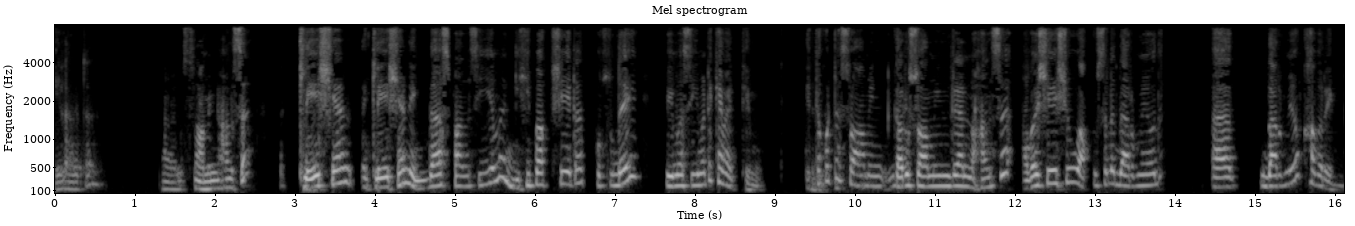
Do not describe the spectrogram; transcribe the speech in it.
ඊළඟට ස්වාමීන් වහන්සේ ක්ලේශයන් ක්ලේශයන් 1500ම ගිහි පක්ෂයටත් පුසුදේ විමසීමට කැමැත්තෙමු. එතකොට ස්වාමින් ගරු ස්වාමීන්ද්‍රයන් වහන්සේ අවශේෂ වූ අකුසල ධර්මයෝද ධර්මයෝ කවරෙක්ද?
